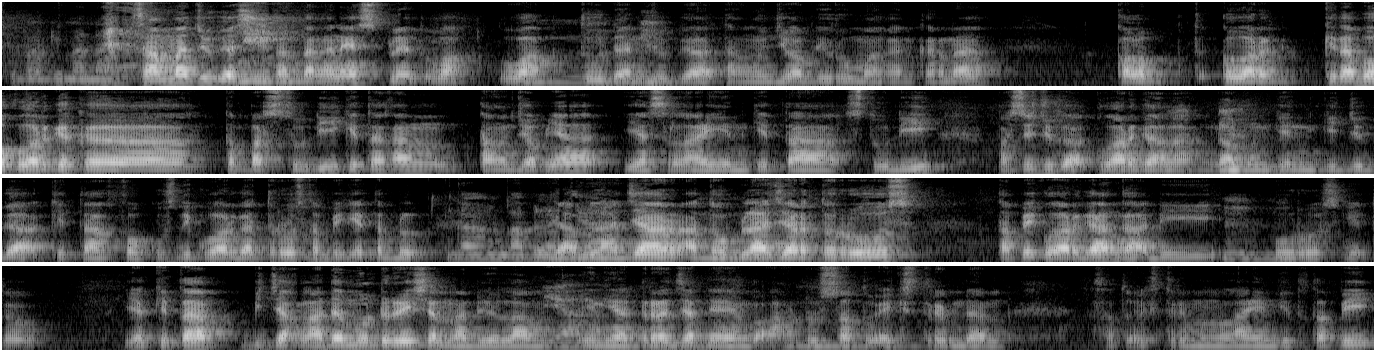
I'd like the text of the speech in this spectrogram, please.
coba gimana? Sama juga sih tantangannya split wak- waktu dan juga tanggung jawab di rumah kan. Karena kalau keluar kita bawa keluarga ke tempat studi kita kan tanggung jawabnya ya selain kita studi pasti juga keluarga lah. Nggak mungkin juga kita fokus di keluarga terus tapi kita bel- nggak nggak belajar, nggak belajar. atau belajar terus tapi keluarga nggak diurus gitu ya kita bijak lah ada moderation lah di dalam Ya. ini ya derajatnya yang nggak harus satu ekstrim dan satu ekstrim yang lain gitu tapi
